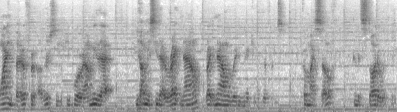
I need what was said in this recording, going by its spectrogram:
wanting better for others and the people around me that you help me see that right now, right now I'm already making a difference for myself and it started with me.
